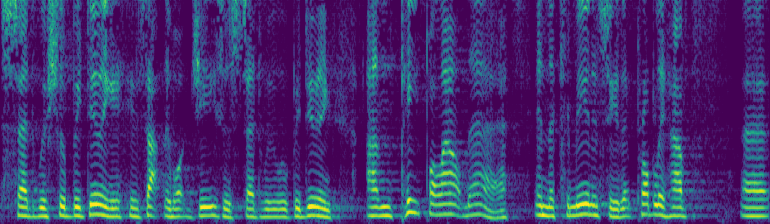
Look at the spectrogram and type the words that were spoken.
said we should be doing, exactly what Jesus said we will be doing. And people out there in the community that probably have uh,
